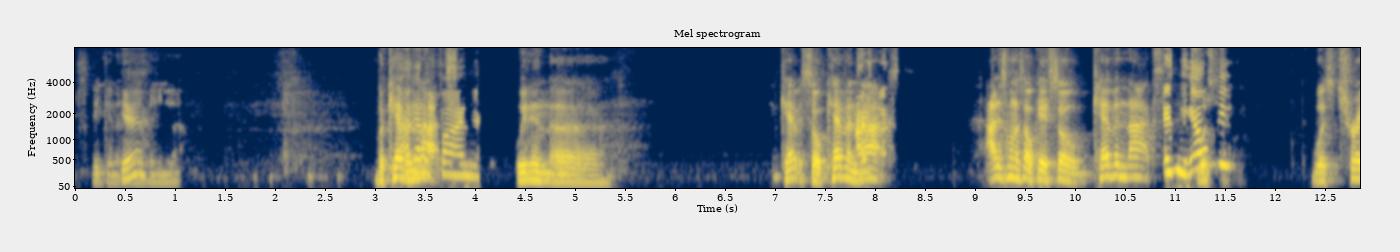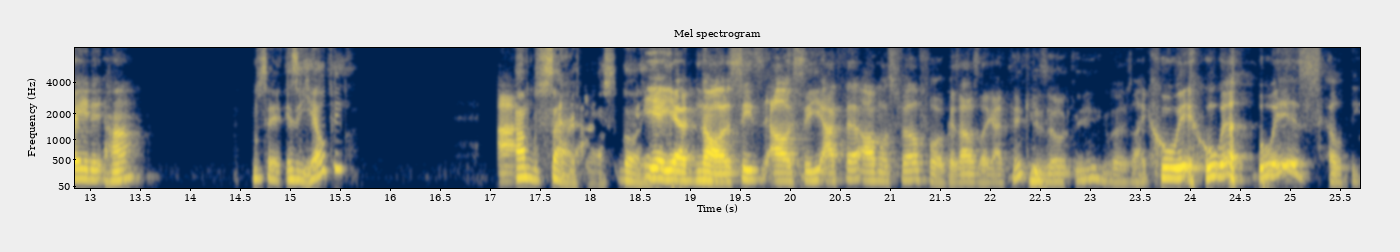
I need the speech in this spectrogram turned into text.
Speaking of Yeah. Devin, yeah. But Kevin I gotta Knox, find we didn't uh Kevin so Kevin I- Knox. I just want to say, okay, so Kevin Knox Is he was, healthy? was traded, huh? I'm saying, is he healthy? I, I'm sorry. Go ahead. Yeah, yeah, no. The see, oh, see, I felt almost fell for it because I was like, I think he's healthy. It was like, who is who who is healthy?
